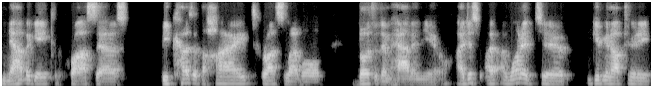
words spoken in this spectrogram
navigate the process because of the high trust level both of them had in you. I just I, I wanted to give you an opportunity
